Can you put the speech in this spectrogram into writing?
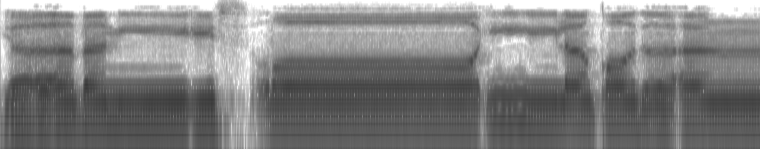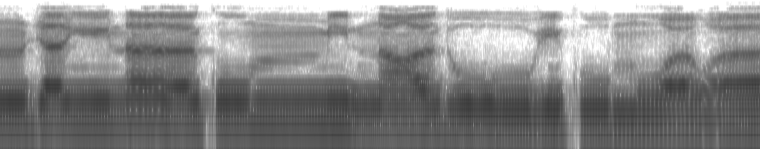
يَا بَنِي إِسْرَائِيلَ قَدْ أَنجَيْنَاكُم مِّنْ عَدُوِّكُمْ وَوَاعَدْنَاكُمْ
